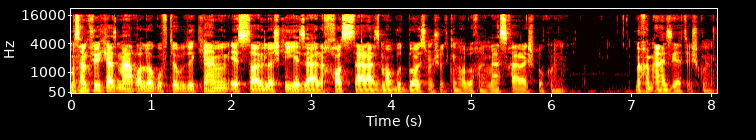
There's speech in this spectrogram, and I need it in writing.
مثلا توی یکی از مقاله گفته بوده که همین استایلاش که یه ذره خاصتر از ما بود باعث می‌شد که ما بخوایم مسخرش بکنیم. بخوایم اذیتش کنیم.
